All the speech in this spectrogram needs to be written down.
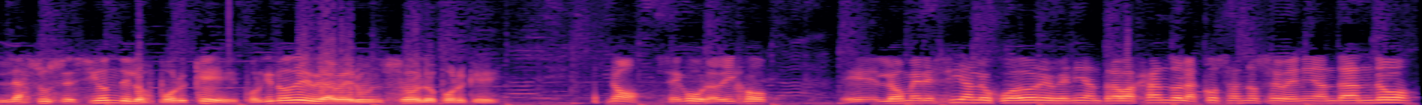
la sucesión de los por qué, porque no debe haber un solo por qué. No, seguro, dijo, lo merecían los jugadores, venían trabajando, las cosas no se venían dando,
